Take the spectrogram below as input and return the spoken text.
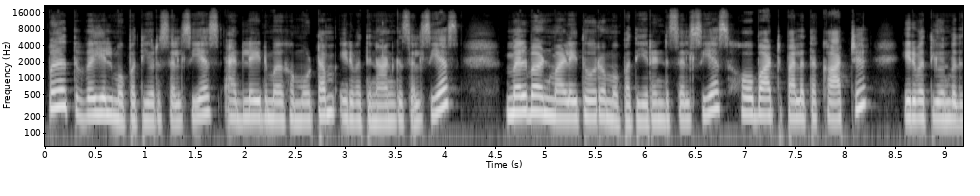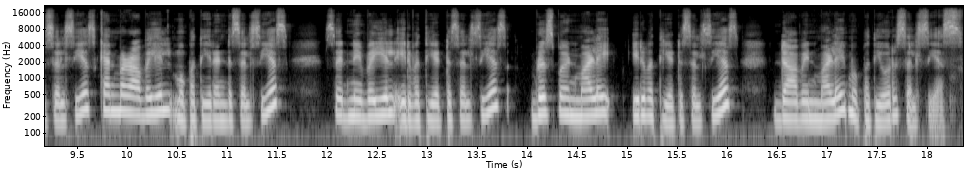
பெர்த் வெயில் முப்பத்தி ஒரு செல்சியஸ் அட்லைடு மேகமூட்டம் இருபத்தி நான்கு செல்சியஸ் மெல்பர்ன் மலை தோறும் முப்பத்தி இரண்டு செல்சியஸ் ஹோபார்ட் பலத்த காற்று இருபத்தி ஒன்பது செல்சியஸ் கன்பரா வெயில் முப்பத்தி இரண்டு செல்சியஸ் சிட்னி வெயில் இருபத்தி எட்டு செல்சியஸ் பிரிஸ்பர்ன் மலை இருபத்தி எட்டு செல்சியஸ் டாவின் மலை முப்பத்தி ஒரு செல்சியஸ்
